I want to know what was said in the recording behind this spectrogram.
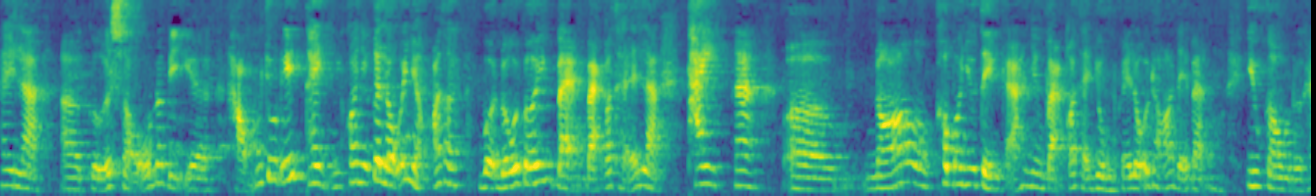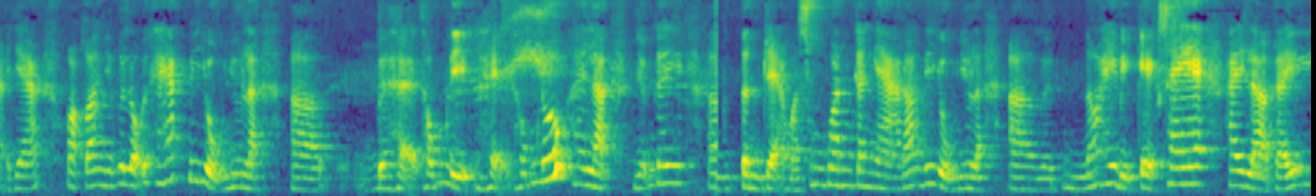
hay là uh, cửa sổ nó bị uh, hỏng chút ít thay có những cái lỗi nhỏ thôi. Vợ đối với bạn bạn có thể là thay ha. Uh, nó không bao nhiêu tiền cả nhưng bạn có thể dùng cái lỗi đó để bạn yêu cầu được hạ giá. Hoặc có những cái lỗi khác ví dụ như là uh, hệ thống điện hệ thống nước hay là những cái uh, tình trạng mà xung quanh căn nhà đó ví dụ như là uh, nó hay bị kẹt xe hay là cái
